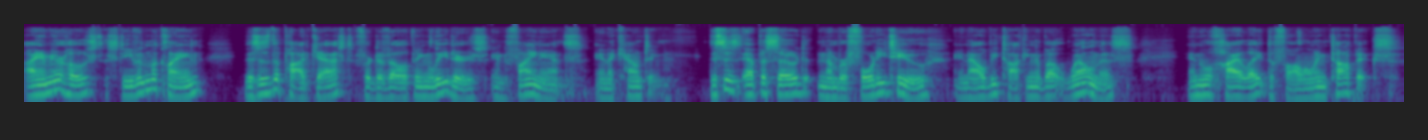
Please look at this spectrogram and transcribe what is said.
I am your host, Stephen McLain. This is the podcast for developing leaders in finance and accounting. This is episode number 42, and I will be talking about wellness and will highlight the following topics.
